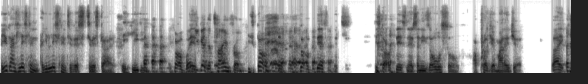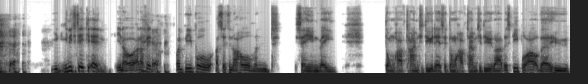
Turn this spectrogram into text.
Are you guys listening? Are you listening to this to this guy? He, he, he's got a Where do you get the time from? he's got he's got a business. He's got a business, and he's also a project manager. Like you, you need to take it in, you know. And I think when people are sitting at home and saying they don't have time to do this, they don't have time to do that, there's people out there who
